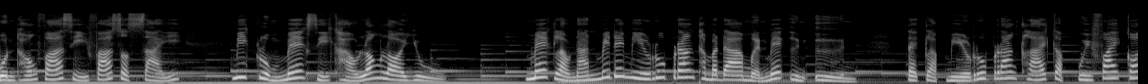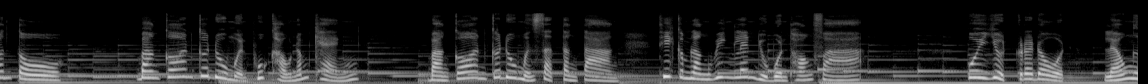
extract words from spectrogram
บนท้องฟ้าสีฟ้าสดใส มีกลุ่มเมฆสีขาวล่องลอยอยู่ เมฆเหล่านั้นไม่ได้มีรูปร่างธรรมดาเหมือนเมฆอื่น ๆ แต่กลับมีรูปร่างคล้ายกับปุยฝ้ายก้อนโต บางก้อนก็ดูเหมือนภูเขาน้ำแข็ง บางก้อนก็ดูเหมือนสัตว์ต่าง ๆ ที่กำลังวิ่งเล่นอยู่บนท้องฟ้า ปุยหยุดกระโดด แล้วเง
